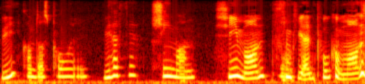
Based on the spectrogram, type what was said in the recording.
Wie? Kommt aus Polen. Wie heißt der? Shimon. Shimon. Das klingt wie ein Pokémon.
